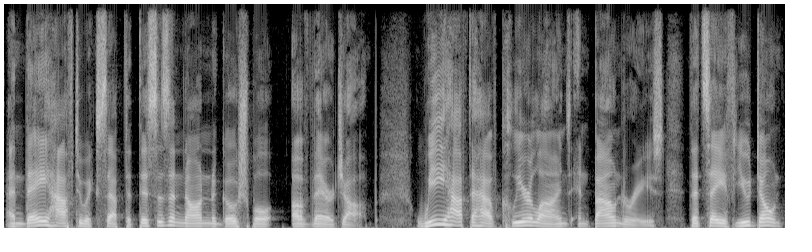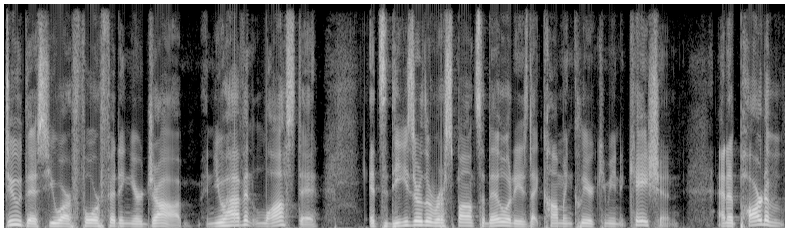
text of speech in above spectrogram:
and they have to accept that this is a non negotiable of their job. We have to have clear lines and boundaries that say if you don't do this, you are forfeiting your job, and you haven't lost it. It's these are the responsibilities that come in clear communication. And a part of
